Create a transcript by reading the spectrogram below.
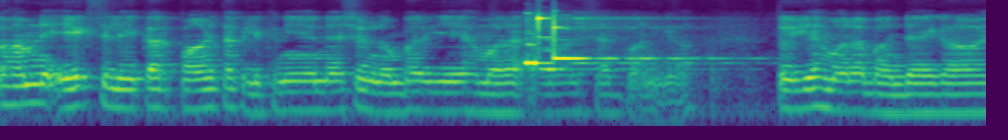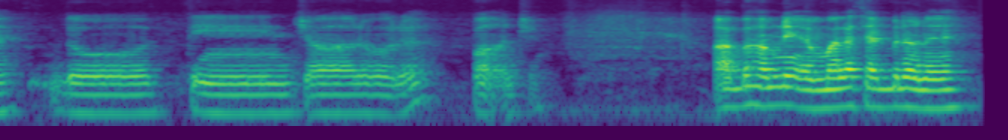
तो हमने एक से लेकर पाँच तक लिखनी है। नेशनल नंबर ये हमारा सेट बन गया। तो ये हमारा बन जाएगा दो, तीन, चार और पाँच। अब हमने एम वाला सेट बनाना है।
